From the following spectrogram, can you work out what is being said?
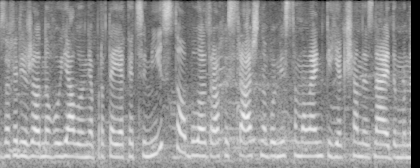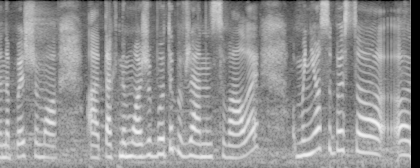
взагалі жодного уявлення про те, яке це місто. Було трохи страшно, бо місто маленьке. Якщо не знайдемо, не напишемо. А так не може бути, бо вже анонсували. Мені особисто е,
